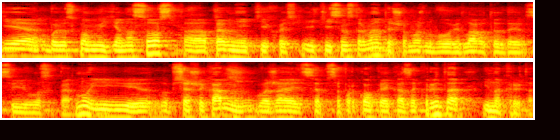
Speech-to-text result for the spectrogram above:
є, обов'язковим є насос та певні якихось, якісь інструменти, щоб можна було відлагодити свій велосипед. Ну і взагалі шикарним вважається це парковка, яка закрита і накрита.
